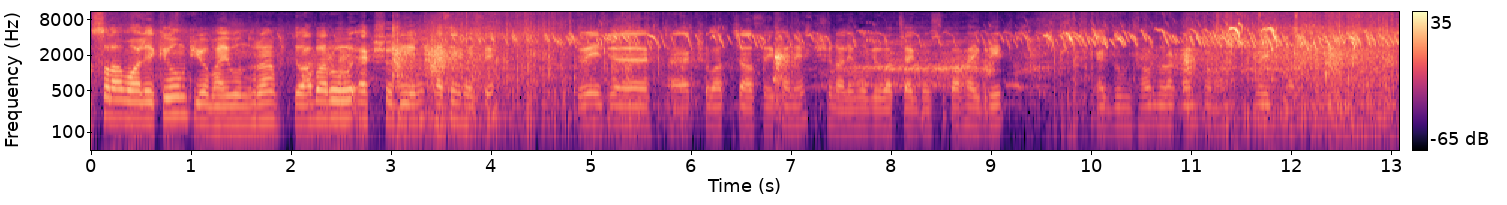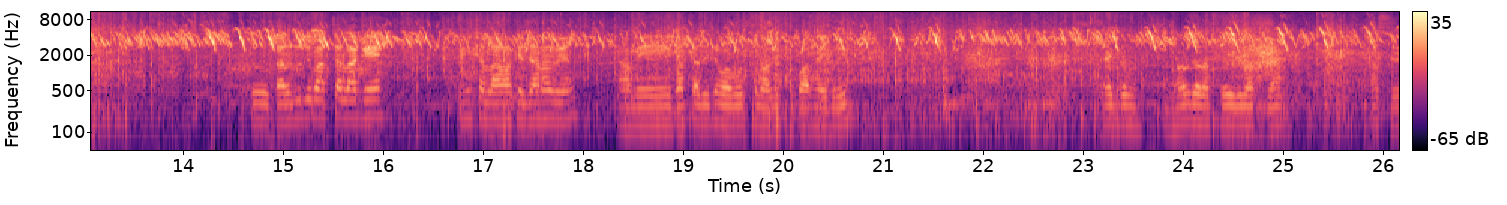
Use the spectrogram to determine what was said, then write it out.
আসসালামু আলাইকুম, প্রিয় ভাই বন্ধুরা। তো আবারও একশো ডিম হ্যাচিং হয়েছে। তো এই যে একশো বাচ্চা আছে এখানে, সোনালী মুরগির বাচ্চা, একদম সুপার হাইব্রিড একদম ঝড় ঝরঝরা কনফার্ম তো কারও যদি বাচ্চা লাগে ইনশাল্লাহ আমাকে জানাবেন। আমি বাচ্চা দিতে পারব সোনালী সুপার হাইব্রিড একদম ঝরঝরা ফ্রেশ বাচ্চা আছে।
